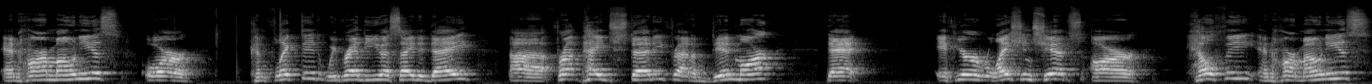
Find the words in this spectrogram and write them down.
and harmonious or conflicted. We've read the USA Today uh, front page study out of Denmark that if your relationships are healthy and harmonious,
